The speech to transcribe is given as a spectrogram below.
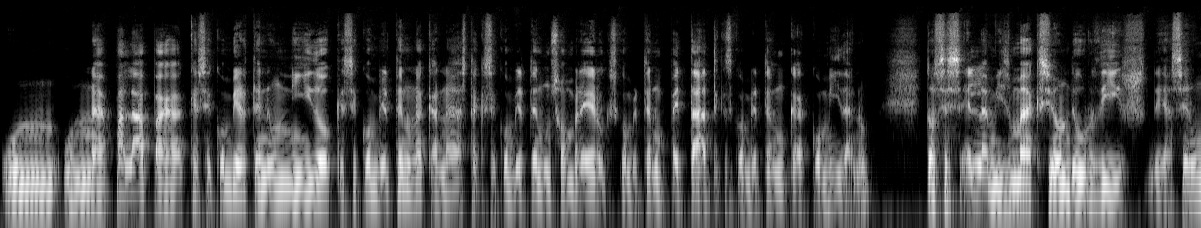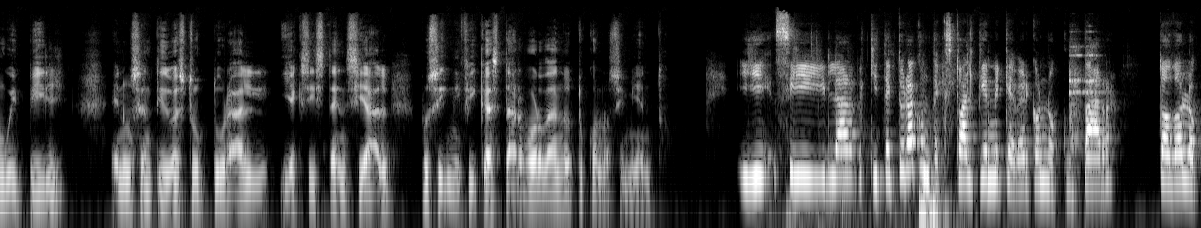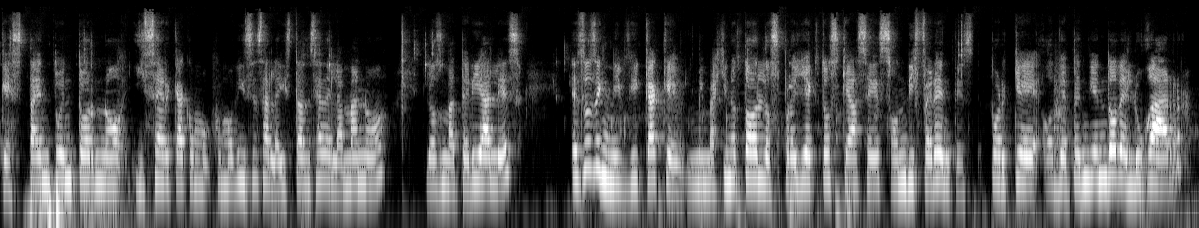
una palapa que se convierte en un nido, que se convierte en una canasta, que se convierte en un sombrero, que se convierte en un petate, que se convierte en una comida, ¿no? Entonces, en la misma acción de urdir, de hacer un huipil, en un sentido estructural y existencial, pues significa estar bordando tu conocimiento. Y si la arquitectura contextual tiene que ver con ocupar todo lo que está en tu entorno y cerca, como, como dices, a la distancia de la mano, los materiales, eso significa que me imagino todos los proyectos que hace son diferentes, porque o dependiendo del lugar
